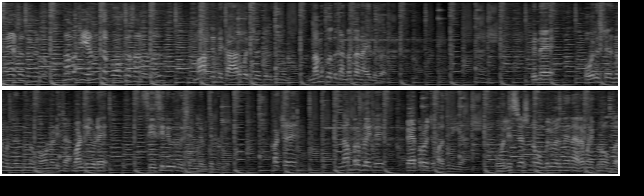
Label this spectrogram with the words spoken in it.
അന്വേഷണത്തിൽ നിന്നും നമുക്ക് എന്ത് പ്രോഗ്രസ് ആണ് ഉള്ളത്? മാർട്ടിന്റെ കാർ പരിശോധിച്ചതിൽ നിന്നും നമുക്കൊന്ന് കണ്ടെത്താനായില്ല സാർ. പിന്നെ പോലീസ് സ്റ്റേഷന് മുന്നിൽ നിന്നും ഹോണടിച്ച വണ്ടിയുടെ സി സി ടി വി ദൃശ്യങ്ങൾ ലഭിച്ചിട്ടുണ്ട്. പക്ഷേ നമ്പർ പ്ലേറ്റ് പേപ്പർ വെച്ച് മറച്ചിരിക്കുകയാണ്. പോലീസ് സ്റ്റേഷന് മുമ്പിൽ വരുന്നതിന് അരമണിക്കൂർ മുമ്പ്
